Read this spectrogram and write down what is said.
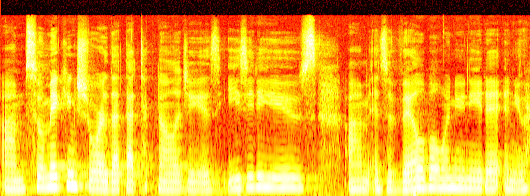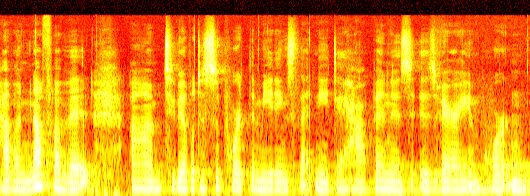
Um, so making sure that that technology is easy to use, um, is available when you need it, and you have enough of it um, to be able to support the meetings that need to happen is, is very important.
